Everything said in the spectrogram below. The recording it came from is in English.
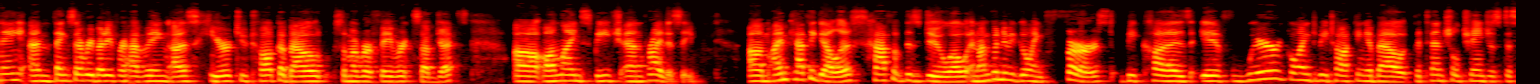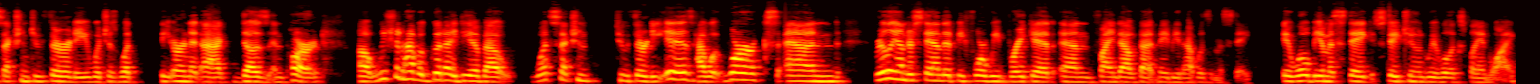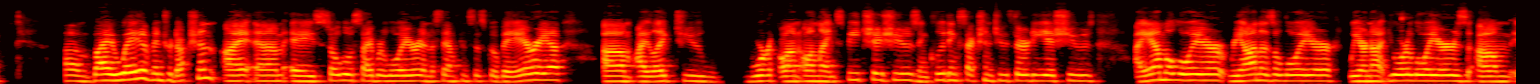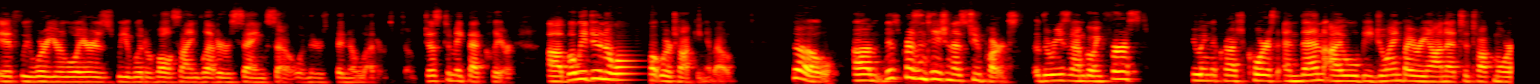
and thanks everybody for having us here to talk about some of our favorite subjects, uh, online speech and privacy. Um, I'm Cathy Gellis, half of this duo, and I'm going to be going first because if we're going to be talking about potential changes to Section 230, which is what the Earn It Act does in part, uh, we should have a good idea about what Section 230 is, how it works, and really understand it before we break it and find out that maybe that was a mistake. It will be a mistake. Stay tuned. We will explain why. Um, by way of introduction, I am a solo cyber lawyer in the San Francisco Bay Area. Um, I like to work on online speech issues, including Section 230 issues. I am a lawyer. Riana's a lawyer. We are not your lawyers. Um, if we were your lawyers, we would have all signed letters saying so, and there's been no letters. So just to make that clear. Uh, but we do know what we're talking about. So um, this presentation has two parts. The reason I'm going first doing the crash course, and then I will be joined by Riana to talk more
